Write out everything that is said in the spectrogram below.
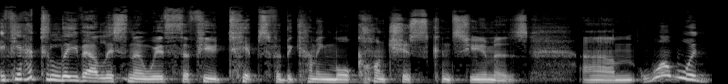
if you had to leave our listener with a few tips for becoming more conscious consumers, um, what would,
